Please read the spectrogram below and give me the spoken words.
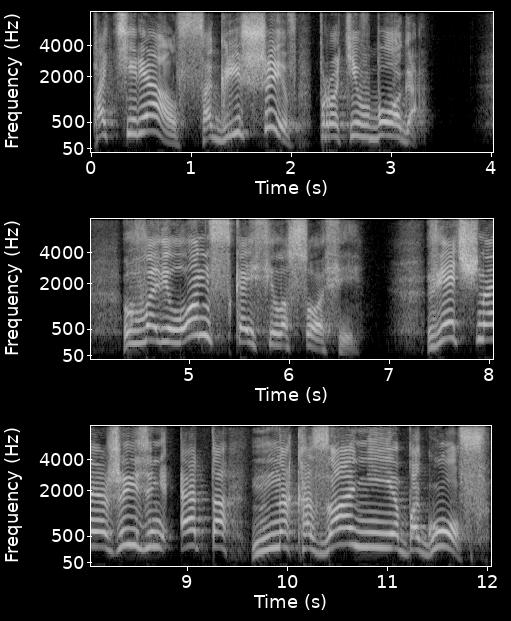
потерял, согрешив против Бога. В вавилонской философии Вечная жизнь – это наказание богов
